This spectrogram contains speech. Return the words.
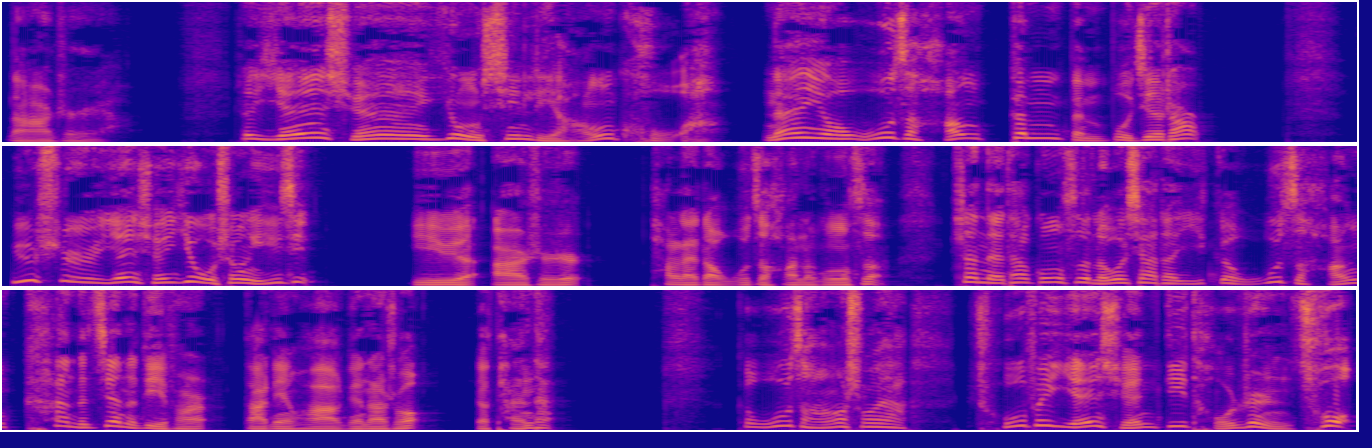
哪知呀，这严璇用心良苦啊，男友吴子航根本不接招。于是严璇又生一计，一月二十日。他来到吴子航的公司，站在他公司楼下的一个吴子航看得见的地方，打电话跟他说要谈谈。可吴子航说呀，除非严璇低头认错，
